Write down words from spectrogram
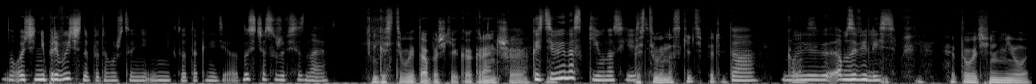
Ну, очень непривычно, потому что ни- никто так не делает. Ну, сейчас уже все знают. Гостевые тапочки, как раньше. Гостевые носки у нас есть. Гостевые носки теперь? Да, мы обзавелись. Это очень мило.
